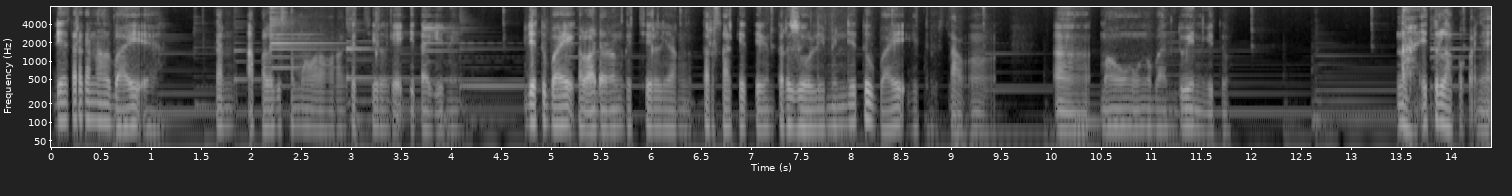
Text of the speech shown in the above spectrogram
dia terkenal baik ya kan apalagi sama orang-orang kecil kayak kita gini. Dia tuh baik kalau ada orang kecil yang tersakiti yang terzolimin dia tuh baik gitu sama uh, mau ngebantuin gitu. Nah itulah pokoknya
